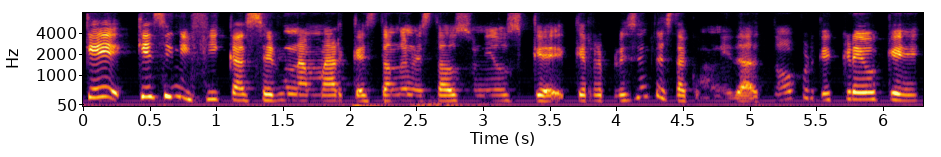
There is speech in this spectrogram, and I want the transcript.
¿qué, ¿qué, significa ser una marca estando en Estados Unidos que, que representa esta comunidad, ¿no? Porque creo que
